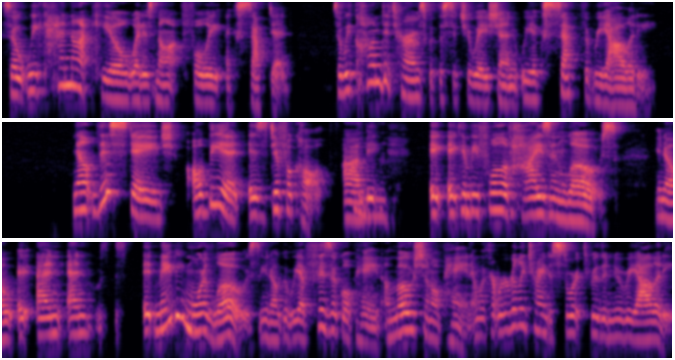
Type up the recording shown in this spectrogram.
So we cannot heal what is not fully accepted. So we come to terms with the situation, we accept the reality. Now, this stage, albeit, is difficult. Um, mm-hmm. it, it can be full of highs and lows, you know, and and it may be more lows you know we have physical pain emotional pain and we're, we're really trying to sort through the new reality.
